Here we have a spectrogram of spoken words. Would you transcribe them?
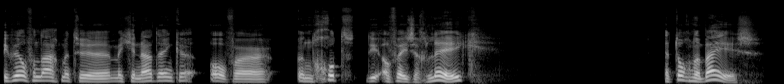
Ik wil vandaag met, uh, met je nadenken over een God die afwezig leek en toch nabij is.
